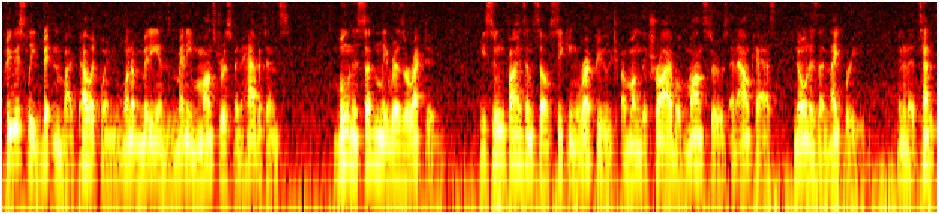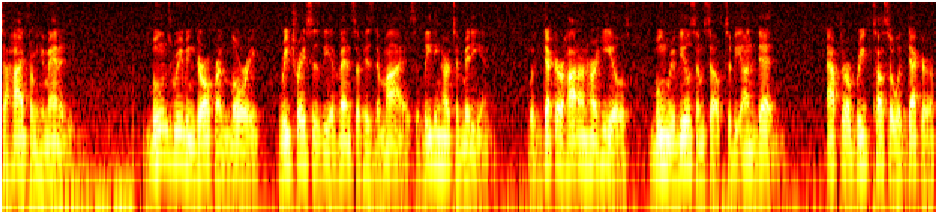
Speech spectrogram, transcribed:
Previously bitten by Peloquin, one of Midian's many monstrous inhabitants, Boone is suddenly resurrected. He soon finds himself seeking refuge among the tribe of monsters and outcasts known as the Nightbreed, in an attempt to hide from humanity. Boone's grieving girlfriend, Lori, retraces the events of his demise, leading her to Midian. With Decker hot on her heels, Boone reveals himself to be undead. After a brief tussle with Decker,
